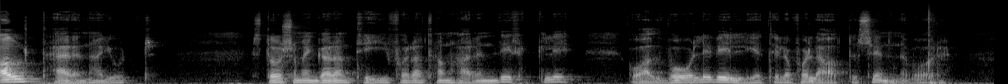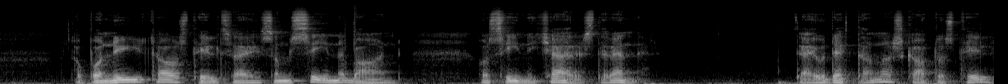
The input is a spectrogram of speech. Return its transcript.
alt Herren har gjort, står som en garanti for at han har en virkelig og alvorlig vilje til å forlate syndene våre, og på ny ta oss til seg som sine barn og sine kjæreste venner. Det er jo dette han har skapt oss til,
